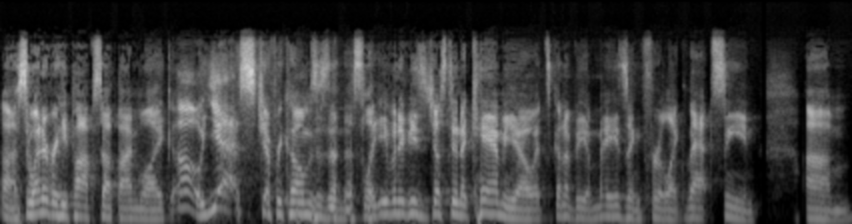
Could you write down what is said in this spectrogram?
Uh, so whenever he pops up, I'm like, oh yes, Jeffrey Combs is in this. like even if he's just in a cameo, it's gonna be amazing for like that scene. Um,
